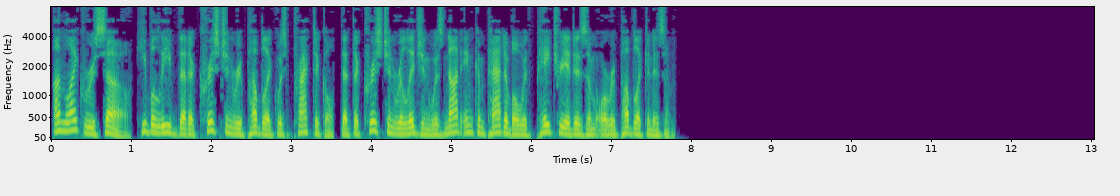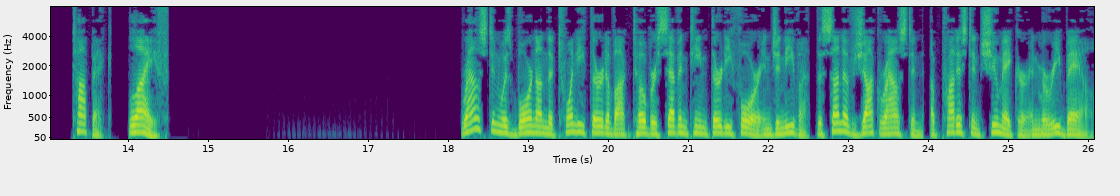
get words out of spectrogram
Unlike Rousseau, he believed that a Christian republic was practical, that the Christian religion was not incompatible with patriotism or republicanism. Life Roustan was born on 23 October 1734 in Geneva, the son of Jacques Roustan, a Protestant shoemaker and Marie Bayle.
